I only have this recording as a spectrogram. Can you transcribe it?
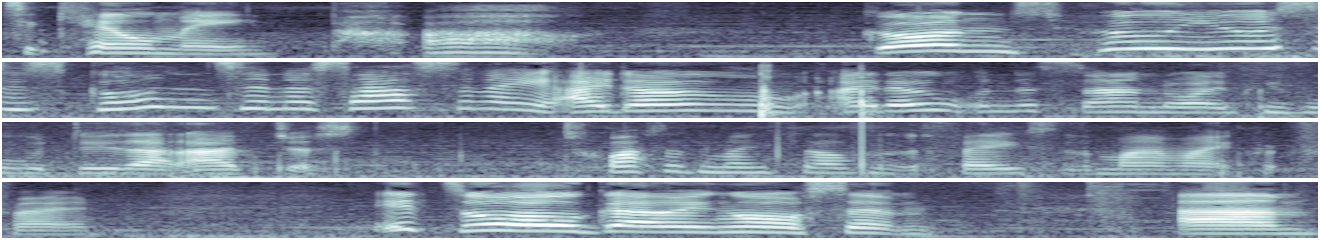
to kill me. Oh, guns! Who uses guns in Assassinate? I don't. I don't understand why people would do that. I've just twatted myself in the face with my microphone. It's all going awesome. Um,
